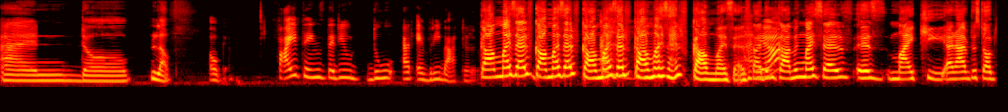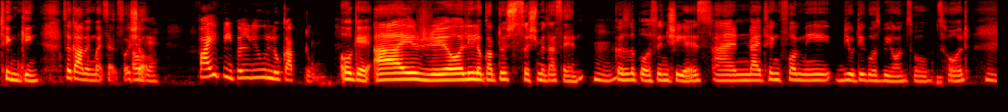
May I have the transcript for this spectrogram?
and uh, love. Okay. Five things that you do at every battle. Calm myself, calm myself, calm myself, calm myself, calm myself. I Yeah? think calming myself is my key, and I have to stop thinking. So, calming myself for sure. Okay. Five people you look up to. Okay, I really look up to Sushmita Sen Hmm. because of the person she is. And I think for me, beauty goes beyond, so it's her. Hmm.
